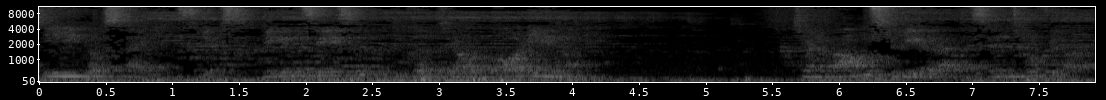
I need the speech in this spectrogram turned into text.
State of silence, yes. Begin the session because your body and mind. Join palms together at the center of your heart.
